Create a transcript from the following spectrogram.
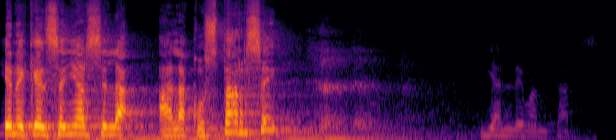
Tiene que enseñársela al acostarse y al levantarse.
